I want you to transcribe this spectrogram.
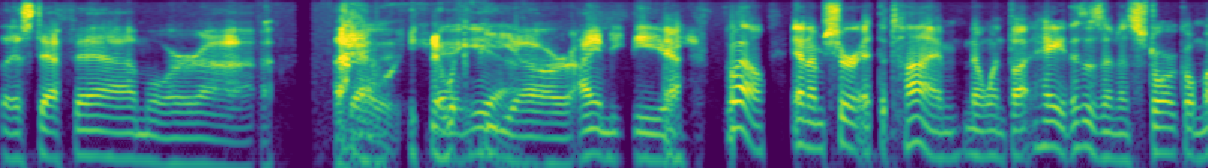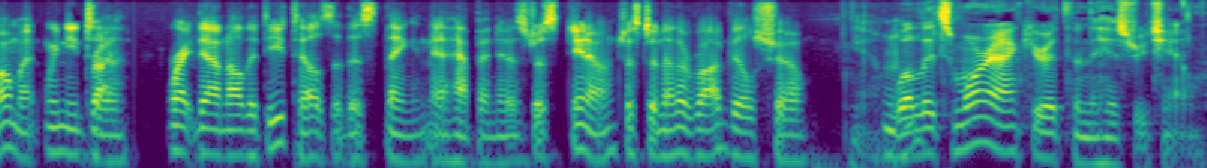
list FM or uh, Yeah, you know Wikipedia yeah. or IMDb. Or Yeah. Well, and I'm sure at the time, no one thought, "Hey, this is an historical moment. We need to Right. write down all the details of this thing that happened." It was just, you know, just another vaudeville show. Yeah. Well, it's more accurate than the History Channel.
